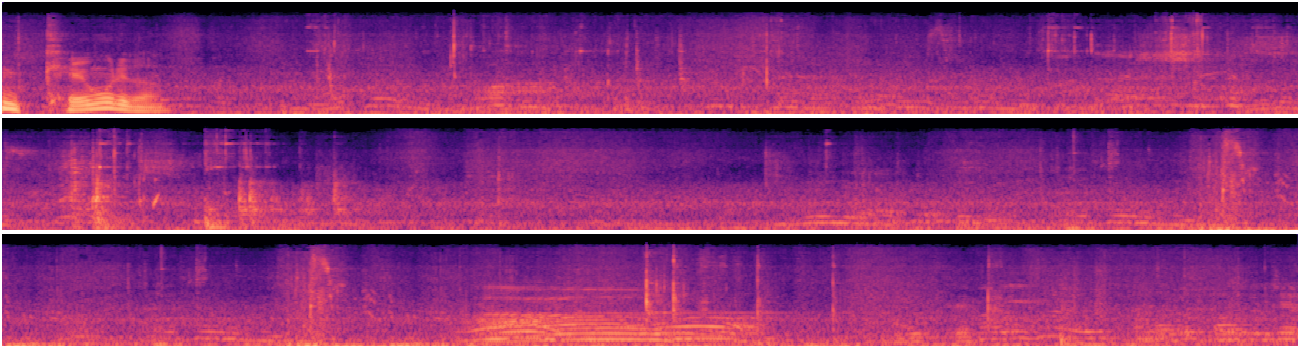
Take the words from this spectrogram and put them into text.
괴물이다. 이제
